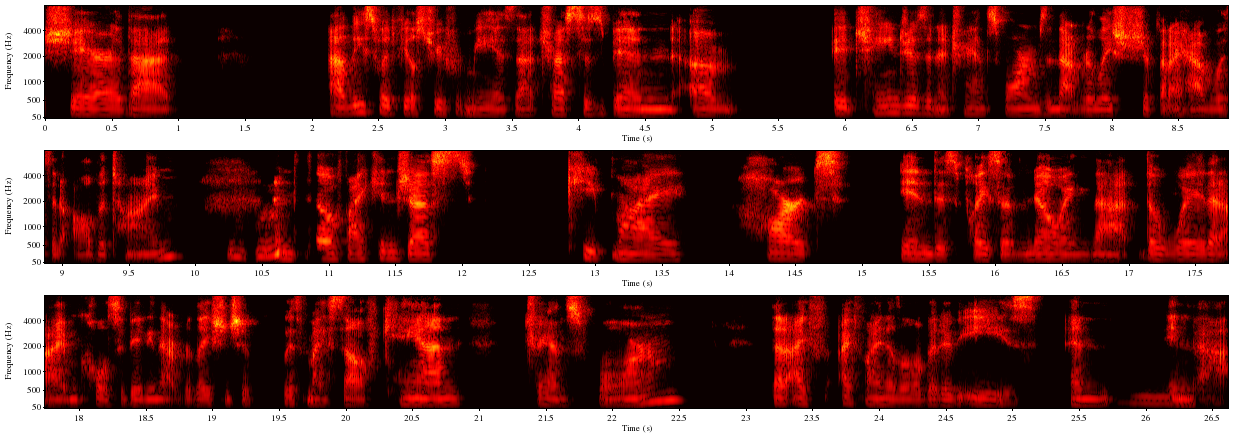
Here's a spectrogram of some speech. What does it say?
share that at least what feels true for me is that trust has been um, it changes and it transforms in that relationship that I have with it all the time. Mm-hmm. And so if I can just keep my heart in this place of knowing that the way that I am cultivating that relationship with myself can transform, that I, I find a little bit of ease and in that.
